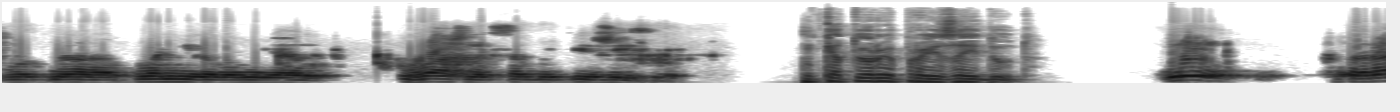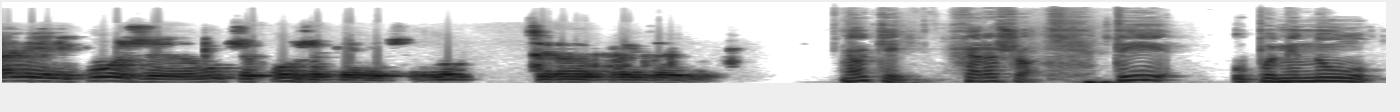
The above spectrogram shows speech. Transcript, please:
вот на планирование важных событий жизни. Которые произойдут. Ну, ранее или позже, лучше позже, конечно, но все равно произойдут. Окей, хорошо. Ты упомянул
